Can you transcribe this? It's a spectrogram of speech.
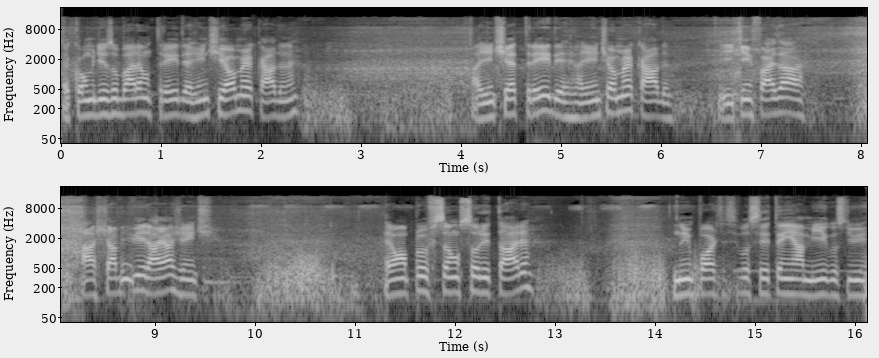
É como diz o Barão Trader, a gente é o mercado, né? A gente é trader, a gente é o mercado. E quem faz a, a chave virar é a gente. É uma profissão solitária não importa se você tem amigos de,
